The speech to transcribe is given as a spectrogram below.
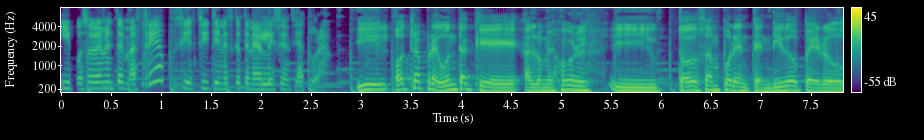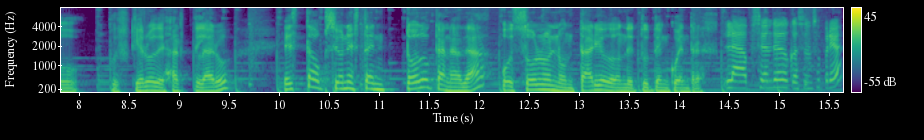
y pues obviamente maestría, pues sí, sí tienes que tener licenciatura. Y otra pregunta que a lo mejor y todos dan por entendido, pero pues quiero dejar claro, ¿esta opción está en todo Canadá o solo en Ontario donde tú te encuentras? ¿La opción de educación superior?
